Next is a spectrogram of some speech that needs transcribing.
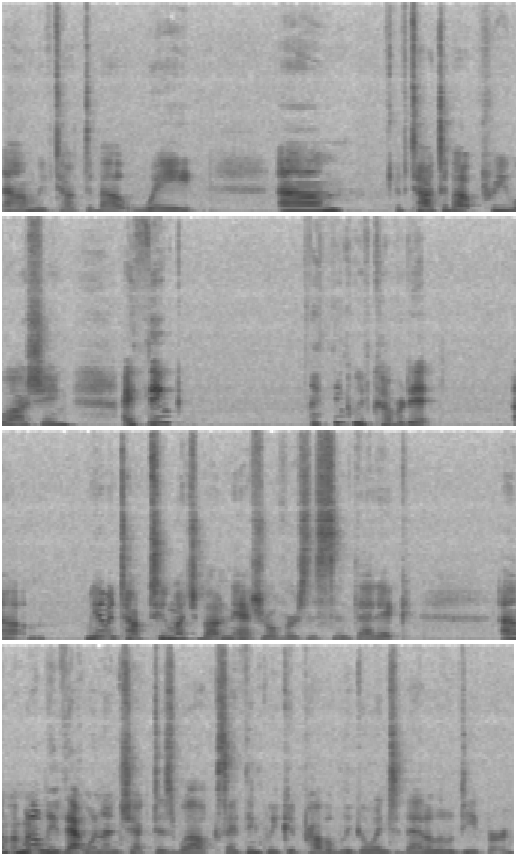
Um, we've talked about weight. Um, we've talked about pre-washing. I think I think we've covered it. Um, we haven't talked too much about natural versus synthetic. Um, I'm going to leave that one unchecked as well because I think we could probably go into that a little deeper.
